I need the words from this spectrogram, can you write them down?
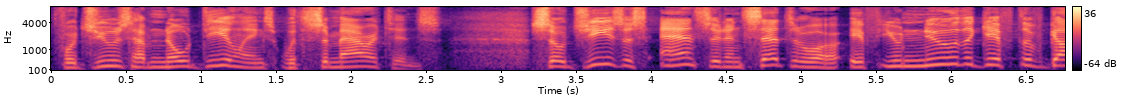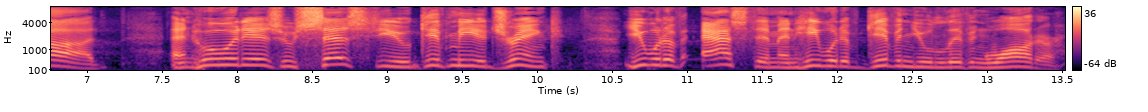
For Jews have no dealings with Samaritans. So Jesus answered and said to her, If you knew the gift of God, and who it is who says to you, Give me a drink, you would have asked him, and he would have given you living water.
